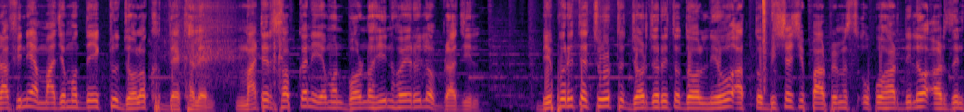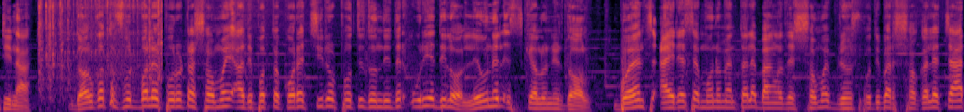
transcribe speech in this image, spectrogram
রাফিনিয়া মাঝে মধ্যে একটু জলক দেখালেন। মাঠের সবখানে এমন বর্ণহীন হয়ে রইল ব্রাজিল। বিপরীতে চোট জর্জরিত দল নিয়েও আত্মবিশ্বাসী পারফরমেন্স উপহার দিল আর্জেন্টিনা। দলগত ফুটবলের পুরোটা সময় আধিপত্য করে চির প্রতিদ্বন্দ্বীদের উড়িয়ে দিল লিওনেল স্ক্যালোনির দল। বয়েন্স আইরেসে মনুমেন্টালে বাংলাদেশ সময় বৃহস্পতিবার সকালে চার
